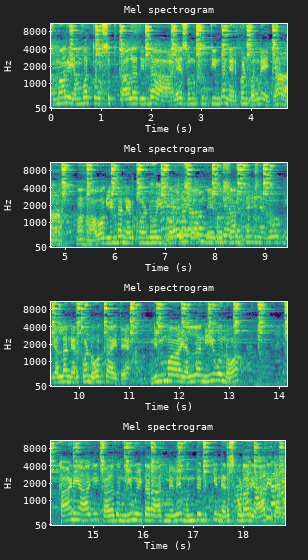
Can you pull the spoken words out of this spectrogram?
ಸುಮಾರು ಎಂಬತ್ತು ವರ್ಷದ ಕಾಲದಿಂದ ಹಳೆ ಸಂಸ್ಕೃತಿಯಿಂದ ನಡ್ಕೊಂಡು ಬಂದೇ ಐತೆ ಹಾ ಹಾ. ಅವಾಗ್ಲಿಂದ ನಡ್ಕೊಂಡು ಇಪ್ಪತ್ತು ವರ್ಷ ಹದಿನೈದು ವರ್ಷ ಎಲ್ಲ ನಡ್ಕೊಂಡು ಹೋಗ್ತಾ ಐತೆ ನಿಮ್ಮ ಎಲ್ಲ ನೀವೂ ಕಾಣಿ ಆಗಿ ಕಳೆದು ನೀವು ಈ ಥರ ಆದಮೇಲೆ ಮುಂದಿನಕ್ಕೆ ನಡೆಸ್ಕೊಡೋರು ಯಾರಿದ್ದಾರೆ?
